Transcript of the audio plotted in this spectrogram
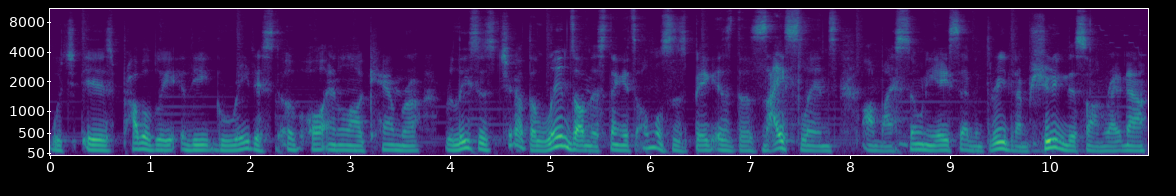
which is probably the greatest of all analog camera releases. Check out the lens on this thing. It's almost as big as the Zeiss lens on my Sony a7 III that I'm shooting this on right now.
